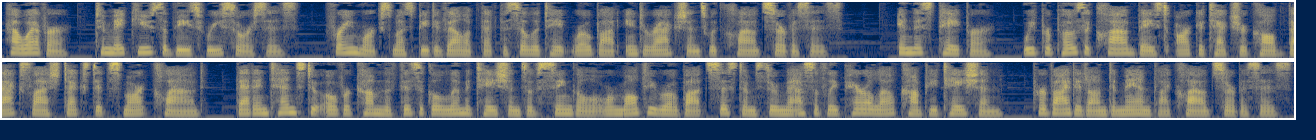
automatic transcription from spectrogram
However, to make use of these resources, frameworks must be developed that facilitate robot interactions with cloud services. In this paper, we propose a cloud based architecture called backslash texted smart cloud that intends to overcome the physical limitations of single or multi robot systems through massively parallel computation, provided on demand by cloud services.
